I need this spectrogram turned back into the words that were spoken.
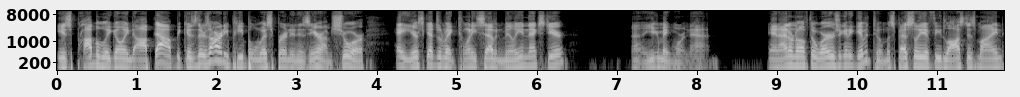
is probably going to opt out because there's already people whispering in his ear. I'm sure. Hey, you're scheduled to make 27 million next year. Uh, you can make more than that. And I don't know if the Warriors are going to give it to him, especially if he lost his mind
